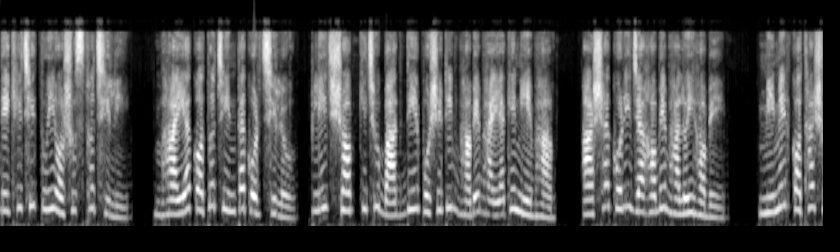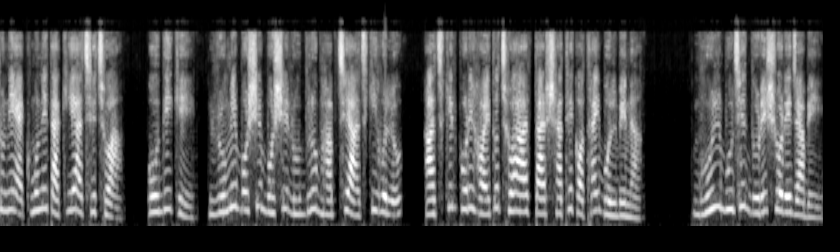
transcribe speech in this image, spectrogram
দেখেছি তুই অসুস্থ ছিলি। ভাইয়া কত চিন্তা করছিল। প্লিজ সব কিছু বাদ দিয়ে পজিটিভ ভাবে ভাইয়াকে নিয়ে ভাব। আশা করি যা হবে ভালোই হবে। মিমের কথা শুনে একমনে তাকিয়ে আছে ছোঁয়া। ওদিকে, রুমে বসে বসে রুদ্র ভাবছে আজ কি হলো, আজকের পরে হয়তো ছোঁয়া আর তার সাথে কথাই বলবে না। ভুল বুঝে দূরে সরে যাবে।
